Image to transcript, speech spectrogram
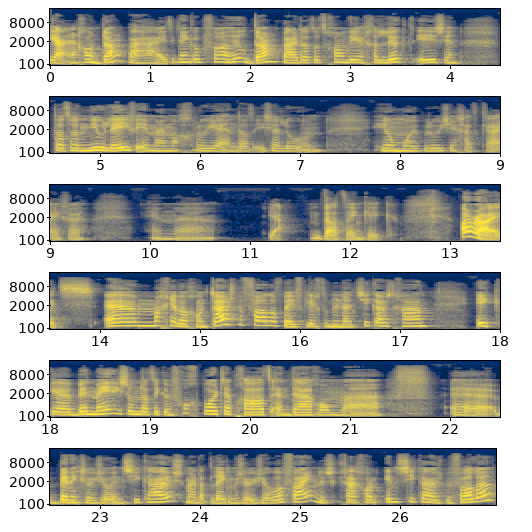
ja, en gewoon dankbaarheid. Ik denk ook vooral heel dankbaar dat het gewoon weer gelukt is. En dat er een nieuw leven in mij mag groeien. En dat Isalou een heel mooi broertje gaat krijgen. En uh, ja, dat denk ik. Alright. Uh, mag je wel gewoon thuis bevallen of ben je verplicht om nu naar het ziekenhuis te gaan? Ik uh, ben medisch omdat ik een vroeggeboorte heb gehad. En daarom uh, ben ik sowieso in het ziekenhuis. Maar dat leek me sowieso wel fijn. Dus ik ga gewoon in het ziekenhuis bevallen.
